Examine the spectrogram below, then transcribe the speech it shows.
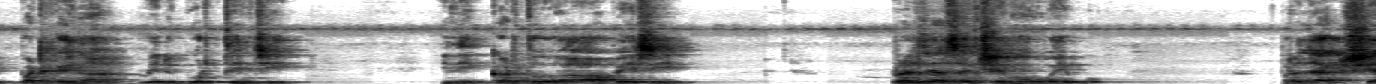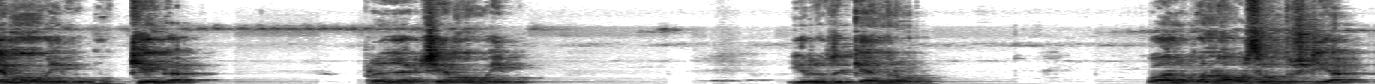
ఇప్పటికైనా మీరు గుర్తించి ఇది ఇక్కడితో ఆపేసి ప్రజా సంక్షేమం వైపు ప్రజాక్షేమం వైపు ముఖ్యంగా ప్రజాక్షేమం వైపు. ఈరోజు కేంద్రం వాళ్ళకున్న అవసరం దృష్ట్యా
